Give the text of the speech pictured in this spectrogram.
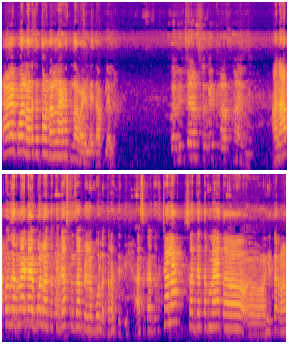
काय बोलणाऱ्याच्या तोंडाला नाही हात लावायला येत आपल्याला. कधी चान्स घेतलाच नाही मी. आणि आपण जर नाही काय बोलला तर ते जास्तच आपल्याला बोलत राहते ती. असं करतात चला सध्या तर नाही आता हे करणार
